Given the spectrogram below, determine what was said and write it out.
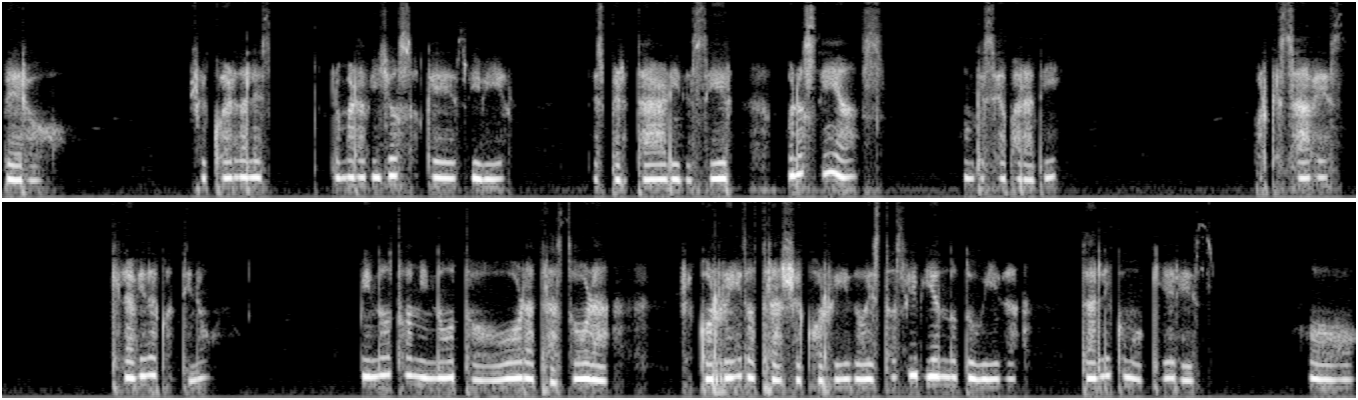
Pero Recuérdales lo maravilloso que es vivir, despertar y decir buenos días, aunque sea para ti, porque sabes que la vida continúa. Minuto a minuto, hora tras hora, recorrido tras recorrido, estás viviendo tu vida tal y como quieres, o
